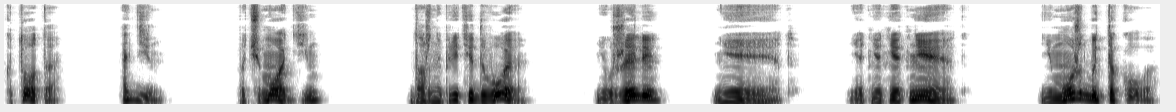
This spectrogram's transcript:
Кто-то. Один. Почему один? Должны прийти двое. Неужели... Нет. Нет, нет, нет, нет. Не может быть такого.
